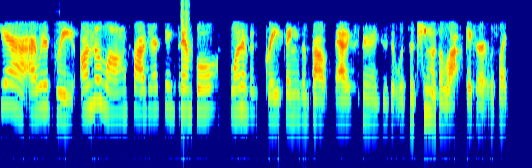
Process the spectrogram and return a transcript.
Yeah, I would agree. On the long project example, one of the great things about that experience is it was the team was a lot bigger. It was like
